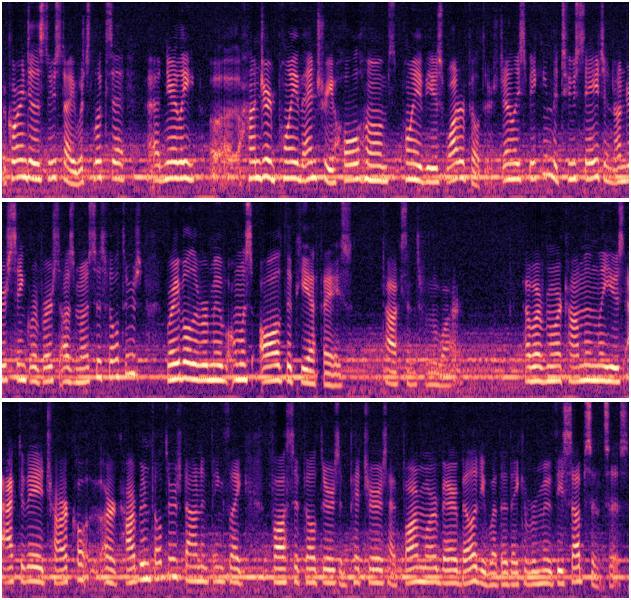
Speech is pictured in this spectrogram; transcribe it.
According to this new study, which looks at uh, nearly uh, 100 point of entry whole homes point of use water filters. Generally speaking, the two stage and under sink reverse osmosis filters were able to remove almost all of the PFAS toxins from the water. However, more commonly used activated charcoal or carbon filters found in things like faucet filters and pitchers had far more variability whether they could remove these substances.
